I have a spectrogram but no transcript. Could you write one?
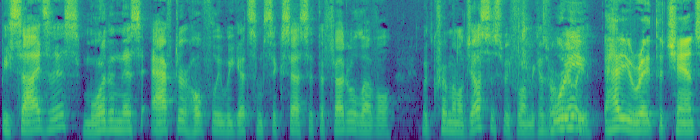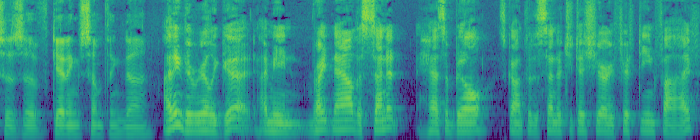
besides this, more than this. After hopefully we get some success at the federal level with criminal justice reform, because we're What do really. you, how do you rate the chances of getting something done? I think they're really good. I mean, right now the Senate has a bill. It's gone through the Senate Judiciary 15-5,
